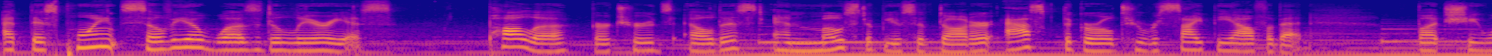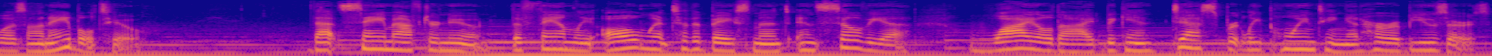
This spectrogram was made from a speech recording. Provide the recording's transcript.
At this point, Sylvia was delirious. Paula, Gertrude's eldest and most abusive daughter, asked the girl to recite the alphabet but she was unable to. That same afternoon, the family all went to the basement, and Sylvia, wild eyed, began desperately pointing at her abusers.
